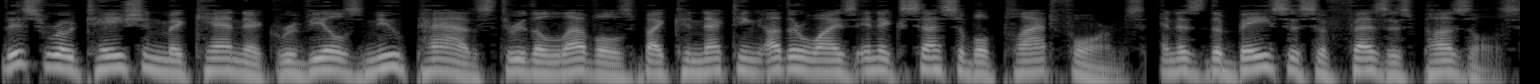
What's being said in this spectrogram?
This rotation mechanic reveals new paths through the levels by connecting otherwise inaccessible platforms, and is the basis of Fez's puzzles.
